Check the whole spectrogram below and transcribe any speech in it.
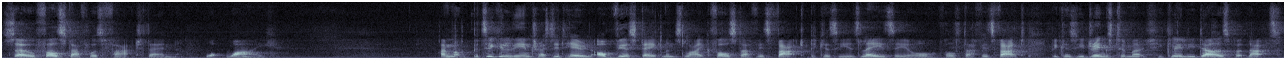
So, Falstaff was fat then. What, why? I'm not particularly interested here in obvious statements like Falstaff is fat because he is lazy or Falstaff is fat because he drinks too much. He clearly does, but that's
